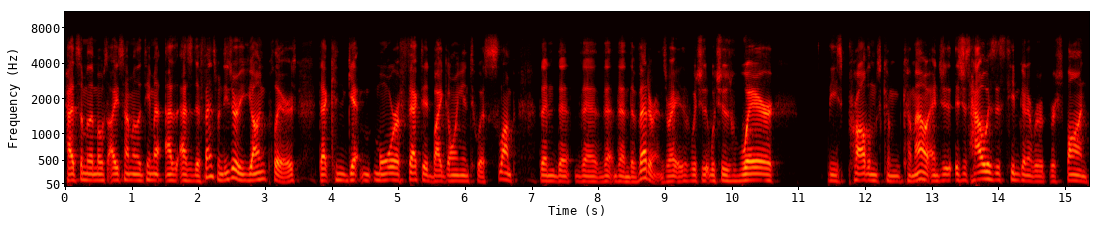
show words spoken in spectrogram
had some of the most ice time on the team as as a defenseman. These are young players that can get more affected by going into a slump than the the, the than the veterans, right? Which is which is where these problems come come out, and just, it's just how is this team going to re- respond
